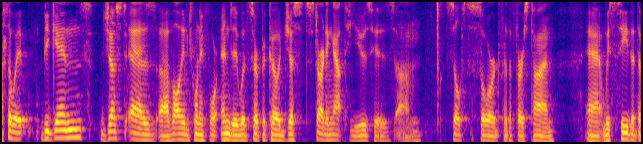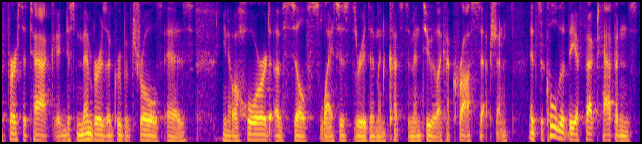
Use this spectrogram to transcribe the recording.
So it begins just as uh, Volume 24 ended, with Serpico just starting out to use his um, Sylph's sword for the first time. And we see that the first attack it dismembers a group of trolls as, you know, a horde of sylphs slices through them and cuts them into like a cross section. It's cool that the effect happens,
